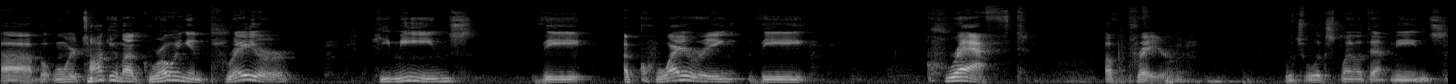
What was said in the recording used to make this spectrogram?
Uh, but when we're talking about growing in prayer, he means the acquiring the craft of prayer, which will explain what that means.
